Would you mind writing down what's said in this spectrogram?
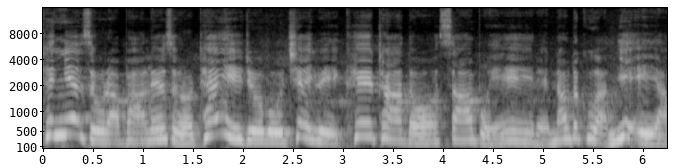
ထင်ညက်ဆိုတာဘာလဲဆိုတော့ထန်းရည်ကြိုကိုချက်၍ခဲထားသောစားပွဲတဲ့နောက်တစ်ခုကမြစ်အေယာ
